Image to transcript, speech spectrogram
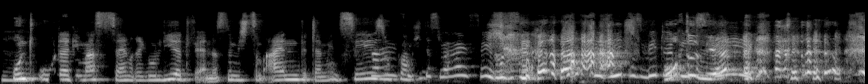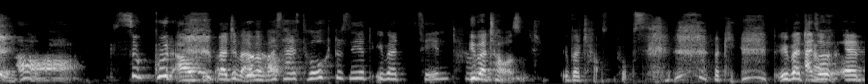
Mhm. und oder die Mastzellen reguliert werden. Das ist nämlich zum einen Vitamin C, weiß super. ich, das weiß ich. Hochdosiert? Oh, so gut auf. Warte mal, aber was heißt hochdosiert? Über 10.000? Über 1000. Über 1000, ups. Okay, über 1000. Also äh,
